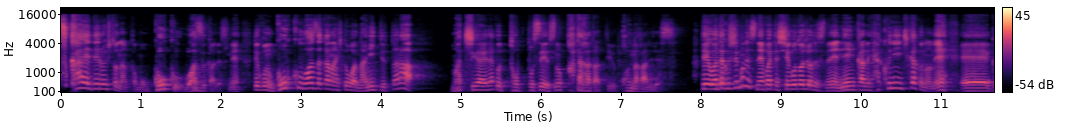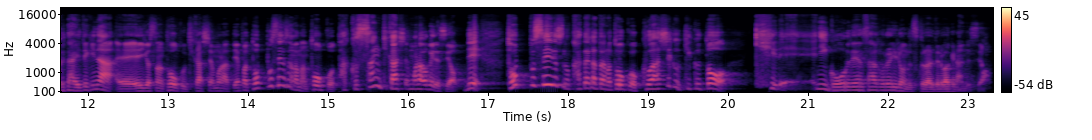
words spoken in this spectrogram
使えてる人なんかもうごくわずかですね。で、このごくわずかな人は何って言ったら、間違いなくトップセールスの方々っていうこんな感じです。で、私もですね、こうやって仕事上ですね、年間で100人近くのね、えー、具体的な、営業さんのトークを聞かせてもらって、やっぱトップセールスの方のトークをたくさん聞かせてもらうわけですよ。で、トップセールスの方々のトークを詳しく聞くと、綺麗にゴールデンサークル理論で作られてるわけなんですよ。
